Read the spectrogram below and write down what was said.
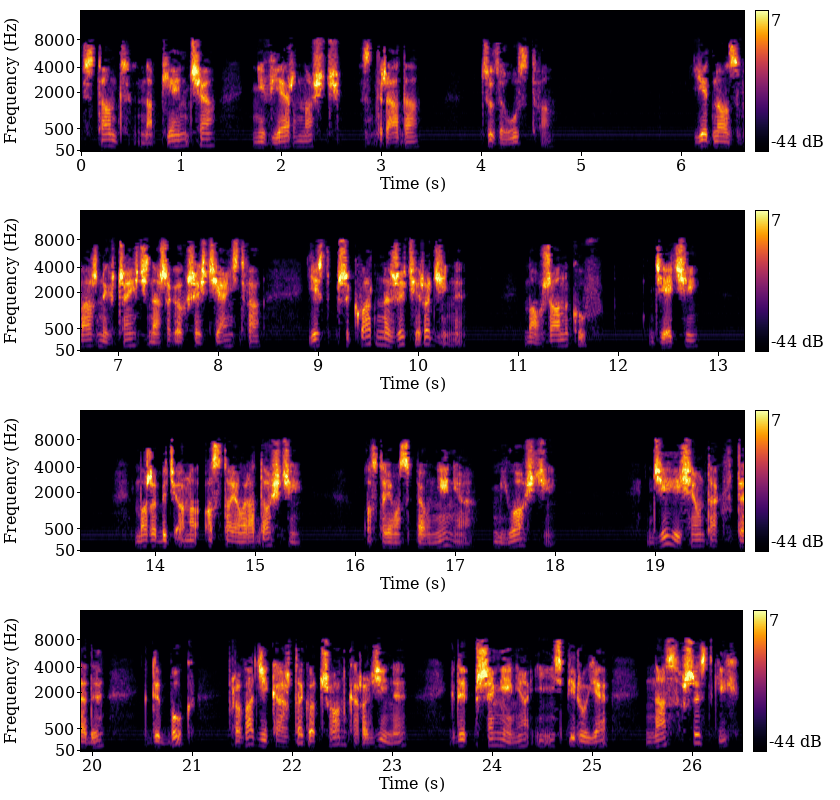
Stąd napięcia, niewierność, zdrada, cudzołóstwo. Jedną z ważnych części naszego chrześcijaństwa jest przykładne życie rodziny, małżonków, dzieci. Może być ono ostoją radości, ostoją spełnienia, miłości. Dzieje się tak wtedy, gdy Bóg prowadzi każdego członka rodziny, gdy przemienia i inspiruje nas wszystkich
